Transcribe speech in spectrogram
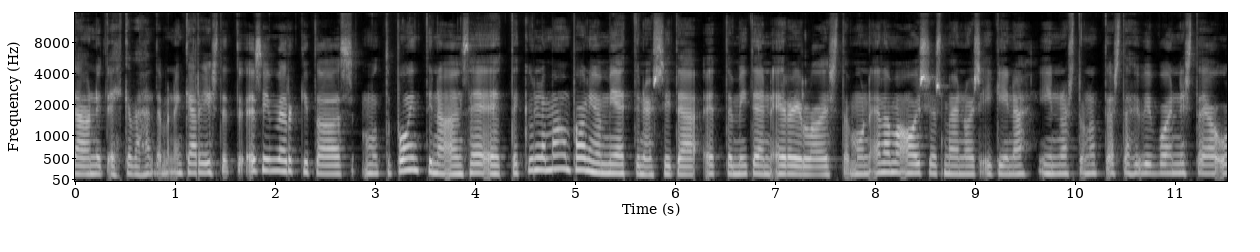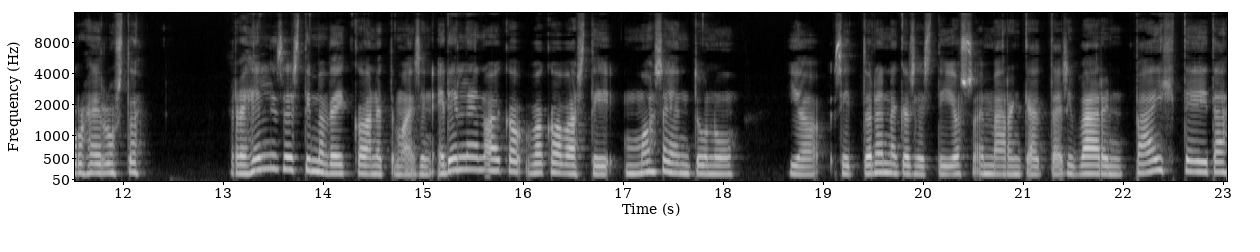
Tämä on nyt ehkä vähän tämmöinen kärjistetty esimerkki taas, mutta pointtina on se, että kyllä mä oon paljon miettinyt sitä, että miten erilaista mun elämä olisi, jos mä en olisi ikinä innostunut tästä hyvinvoinnista ja urheilusta. Rehellisesti mä veikkaan, että mä olisin edelleen aika vakavasti masentunut ja sitten todennäköisesti jossain määrin käyttäisin väärin päihteitä,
